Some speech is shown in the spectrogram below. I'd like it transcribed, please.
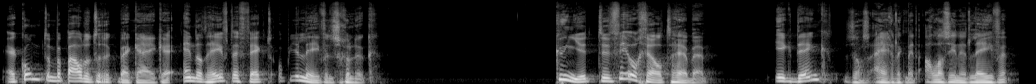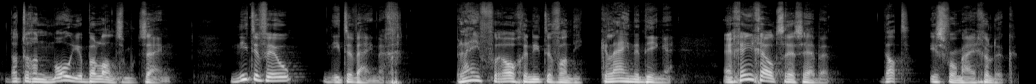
Er komt een bepaalde druk bij kijken en dat heeft effect op je levensgeluk. Kun je te veel geld hebben? Ik denk, zoals eigenlijk met alles in het leven, dat er een mooie balans moet zijn. Niet te veel, niet te weinig. Blijf vooral genieten van die kleine dingen en geen geldstress hebben. Dat is voor mij geluk.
